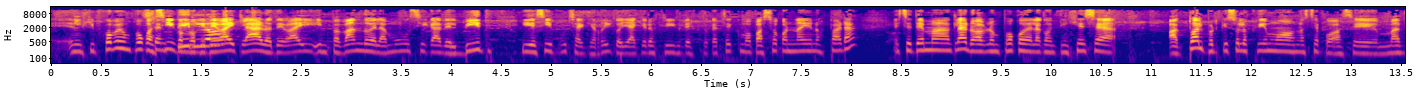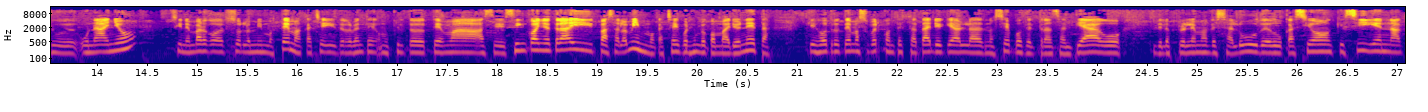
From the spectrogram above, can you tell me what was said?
eh, en el hip hop es un poco así, como que te vais, claro, te vais empapando de la música, del beat y decís, pucha, qué rico, ya quiero escribir de esto, ¿cachai? Como pasó con Nadie nos para. Este tema, claro, habla un poco de la contingencia actual, porque eso lo escribimos, no sé, pues hace más de un año. Sin embargo, son los mismos temas, ¿cachai? Y de repente hemos escrito temas hace cinco años atrás y pasa lo mismo, ¿cachai? Por ejemplo, con Marioneta, que es otro tema súper contestatario que habla, no sé, pues del Transantiago, de los problemas de salud, de educación, que siguen ac-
